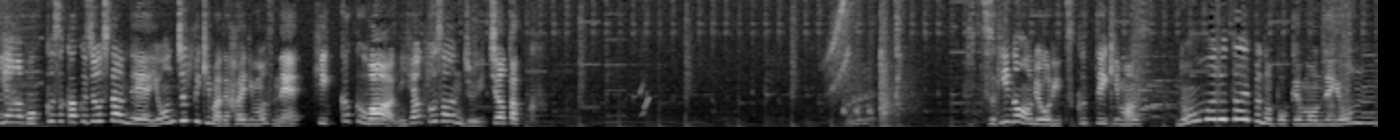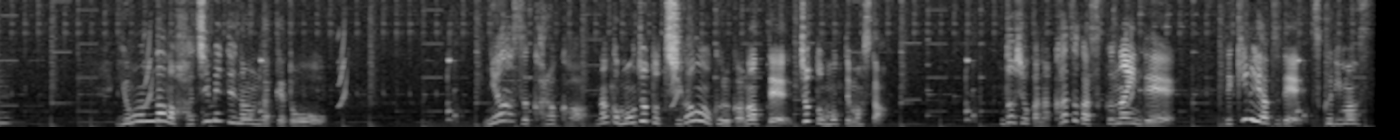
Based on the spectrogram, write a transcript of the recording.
いやボックス拡張したんで40匹まで入りますね。引っかくは231アタック。次の料理作っていきます。ノーマルタイプのポケモンで呼ん呼んだの初めてなんだけどニャースからか。なんかもうちょっと違うの来るかなってちょっと思ってました。どうしようかな。数が少ないんでできるやつで作ります。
